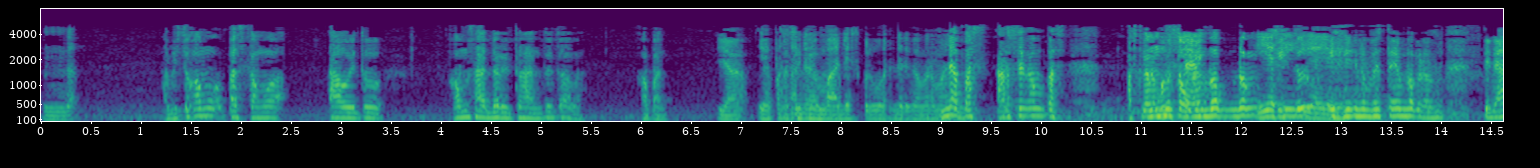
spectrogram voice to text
Enggak Habis itu kamu pas kamu tahu itu kamu sadar itu hantu itu apa? Kapan? ya ya pas Pas ada itu. Mbak Des keluar dari kamar mandi. Enggak pas harusnya kamu pas Pas nembus tembok dong Iya sih, itu iya, iya. nembus tembok dong tidak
